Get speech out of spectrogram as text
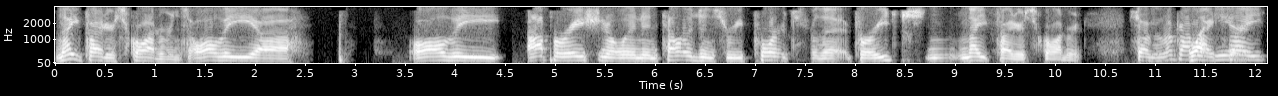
night fighter squadrons. All the uh, all the operational and intelligence reports for the for each night fighter squadron. So if you look on What my year? site,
